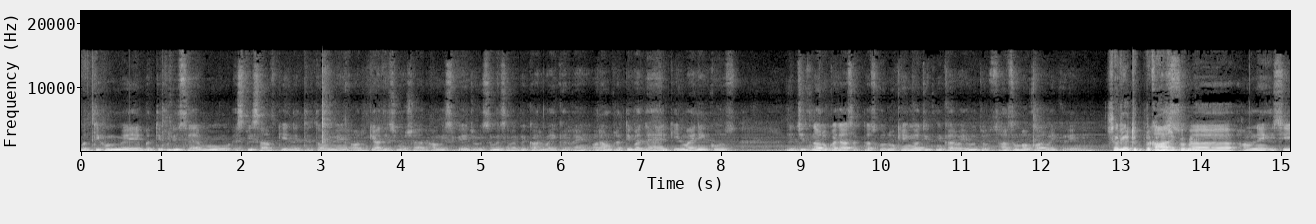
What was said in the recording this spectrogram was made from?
बद्दी में बद्दी पुलिस है वो एसपी साहब के नेतृत्व में और उनके आदेश अनुसार हम इस पे जो समय समय पे कार्रवाई कर रहे हैं और हम प्रतिबद्ध हैं कि माइनिंग को जितना रोका जा सकता है उसको रोकेंगे और जितनी कार्रवाई हो तो हर संभव कार्रवाई करेंगे। सर ये टिप्पर आज सुबह हमने इसी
